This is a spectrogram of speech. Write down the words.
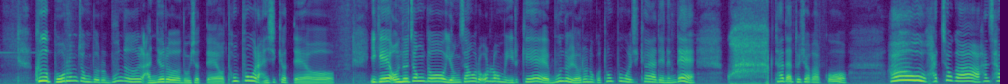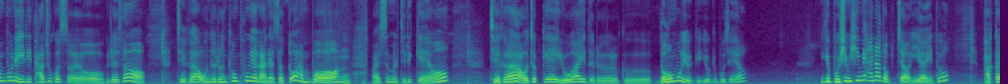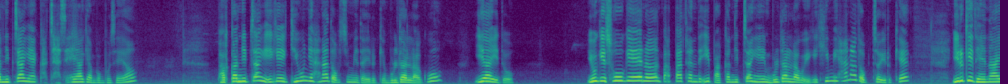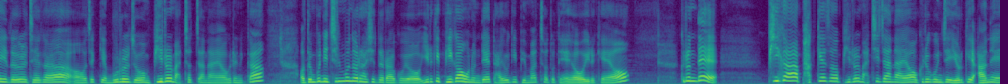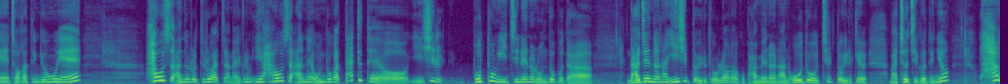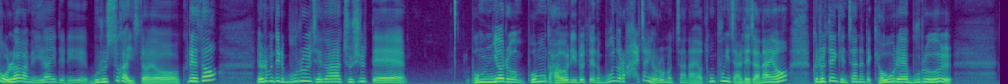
그 보름 정도를 문을 안 열어 놓으셨대요. 통풍을 안 시켰대요. 이게 어느 정도 영상으로 올라오면 이렇게 문을 열어놓고 통풍을 시켜야 되는데 꽉 닫아 두셔갖고 아우, 화초가 한 3분의 1이 다 죽었어요. 그래서 제가 오늘은 통풍에 관해서 또 한번 말씀을 드릴게요. 제가 어저께 요 아이들을 그 너무 여기 여기 보세요. 이게 보시면 힘이 하나도 없죠. 이 아이도 바깥잎 장에 자세하게 한번 보세요. 바깥잎 장에 이게 기운이 하나도 없습니다. 이렇게 물 달라고 이 아이도 여기 속에는 빳빳한데 이 바깥 입장이 물 달라고 이게 힘이 하나도 없죠. 이렇게 이렇게 된 아이들 제가 어저께 물을 좀 비를 맞췄잖아요. 그러니까 어떤 분이 질문을 하시더라고요. 이렇게 비가 오는데 다육이 비 맞춰도 돼요. 이렇게요. 그런데 비가 밖에서 비를 맞히잖아요. 그리고 이제 이렇게 안에 저 같은 경우에 하우스 안으로 들어왔잖아요. 그럼 이 하우스 안에 온도가 따뜻해요. 이 실 보통 이 지내는 온도보다 낮에는 한 20도 이렇게 올라가고 밤에는 한 5도, 7도 이렇게 맞춰지거든요. 확 올라가면 이 아이들이 물을 수가 있어요. 그래서 여러분들이 물을 제가 주실 때 봄, 여름, 봄, 가을 이럴 때는 문으로 활짝 열어 놓잖아요. 통풍이 잘 되잖아요. 그럴 땐 괜찮은데 겨울에 물을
